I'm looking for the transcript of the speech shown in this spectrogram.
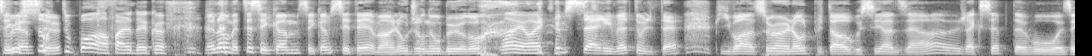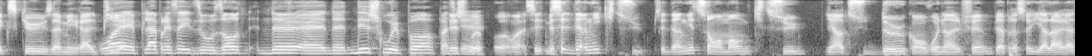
tu veux surtout pas en faire de cas. Mais non, mais tu sais, c'est comme, c'est comme si c'était ben, un autre journée au bureau. Ouais, ouais. comme si ça arrivait tout le temps. Puis il va en tuer un autre plus tard aussi en disant, ah, j'accepte vos excuses, amiral. Pierre. Ouais, puis après ça, il dit aux autres, ne, euh, n'échouez pas. Parce n'échouez pas, ouais. Mais c'est le dernier qui tue. C'est le dernier de son monde qui tue. Il en tue deux qu'on voit dans le film. Puis après ça, il a l'air à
